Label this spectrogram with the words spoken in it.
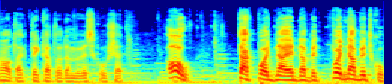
No, tak teďka to jdeme vyzkoušet. Oh, tak pojď na jedna bit, pojď na bitku.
